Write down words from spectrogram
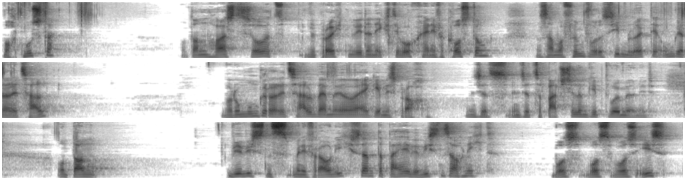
macht Muster. Und dann heißt es so, jetzt, wir bräuchten wieder nächste Woche eine Verkostung. Dann sind wir fünf oder sieben Leute, ungerade Zahl. Warum ungerade Zahl? Weil wir ja ein Ergebnis brauchen. Wenn es jetzt, jetzt eine Badstellung gibt, wollen wir ja nicht. Und dann, wir wissen es, meine Frau und ich sind dabei, wir wissen es auch nicht, was, was, was ist.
